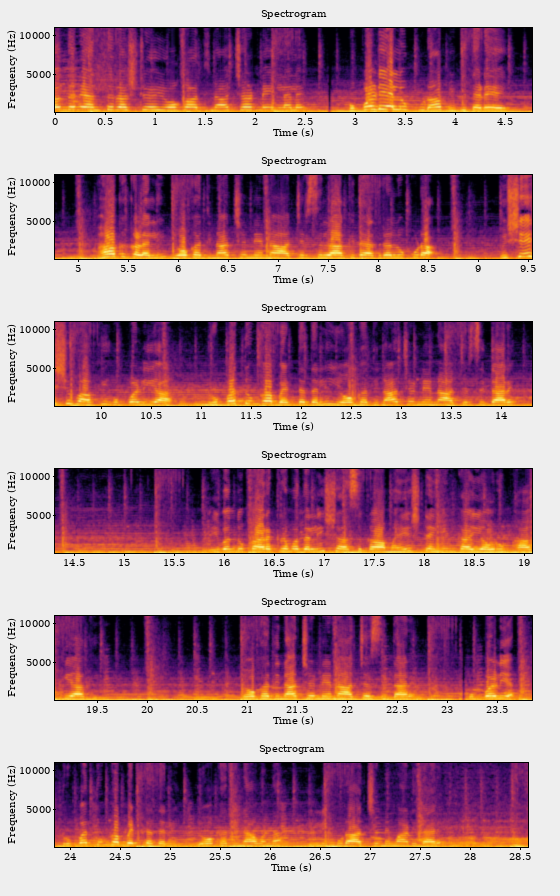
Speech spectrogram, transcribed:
ಹನ್ನೊಂದನೇ ಅಂತಾರಾಷ್ಟ್ರೀಯ ಯೋಗ ದಿನಾಚರಣೆ ಹಿನ್ನೆಲೆ ಹುಬ್ಬಳ್ಳಿಯಲ್ಲೂ ಕೂಡ ವಿವಿಧೆಡೆ ಭಾಗಗಳಲ್ಲಿ ಯೋಗ ದಿನಾಚರಣೆಯನ್ನ ಆಚರಿಸಲಾಗಿದೆ. ಅದರಲ್ಲೂ ಕೂಡ ವಿಶೇಷವಾಗಿ ಹುಬ್ಬಳ್ಳಿಯ ನೃಪತುಂಗ ಬೆಟ್ಟದಲ್ಲಿ ಯೋಗ ದಿನಾಚರಣೆಯನ್ನ ಆಚರಿಸಿದ್ದಾರೆ. ಈ ಒಂದು ಕಾರ್ಯಕ್ರಮದಲ್ಲಿ ಶಾಸಕ ಮಹೇಶ್ ತೆಂಗಿನಕಾಯಿ ಅವರು ಭಾಗಿಯಾಗಿ ಯೋಗ ದಿನಾಚರಣೆಯನ್ನ ಆಚರಿಸಿದ್ದಾರೆ. ಹುಬ್ಬಳ್ಳಿಯ ನೃಪತುಂಗ ಬೆಟ್ಟದಲ್ಲಿ ಯೋಗ ದಿನವನ್ನ ಇಲ್ಲಿ ಕೂಡ ಆಚರಣೆ ಮಾಡಿದ್ದಾರೆ.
